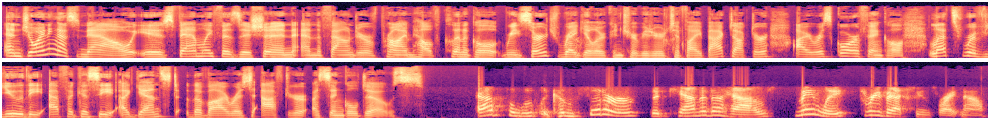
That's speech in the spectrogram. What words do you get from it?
And joining us now is family physician and the founder of Prime Health Clinical Research, regular contributor to Fight Back, Dr. Iris Gorfinkel. Let's review the efficacy against the virus after a single dose. Absolutely. Consider that Canada has mainly three vaccines right now.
